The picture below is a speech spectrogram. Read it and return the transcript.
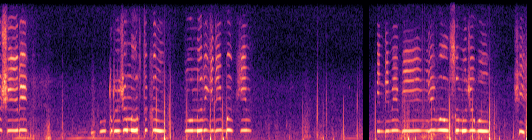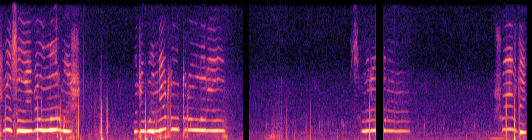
bu şehri oturacağım artık. Ve onlara gidip bakayım. Kendime bir ev alsam acaba. Şehrin sahibi onlarmış. Acaba nerede oturuyorlar ya? Sanırım şu evde.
